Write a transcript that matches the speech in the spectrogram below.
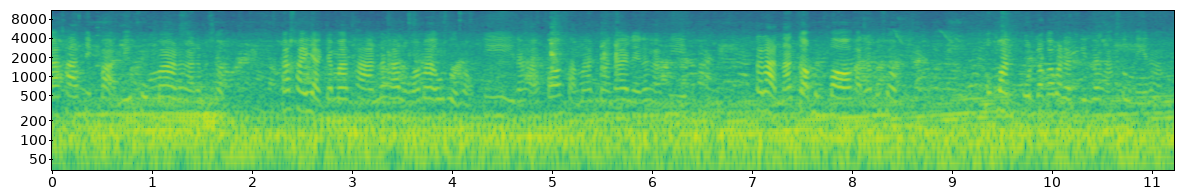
ราคา 10 บาทนี่คุ้มมากนะคะท่านผู้ชม ถ้าใครอยากจะมาทานนะคะ หรือว่ามา ที่นะคะ ก็สามารถมาได้เลยนะคะ ที่ตลาดนัดจอมพลปอค่ะท่านผู้ชม ทุกวันพุธแล้วก็วันอาทิตย์นะคะ ตรงนี้นะคะ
